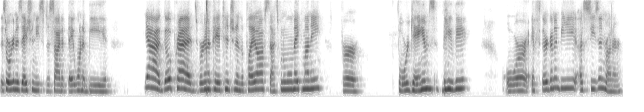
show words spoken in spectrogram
this organization needs to decide if they want to be, yeah, go Preds. We're going to pay attention in the playoffs. That's when we'll make money for four games, maybe. Or if they're going to be a season runner,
